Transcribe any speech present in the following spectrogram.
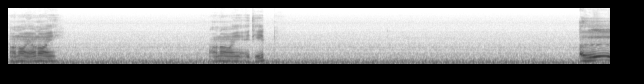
เอาหน่อย เอาหน่อย เอาหน่อยไอทิศเออ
